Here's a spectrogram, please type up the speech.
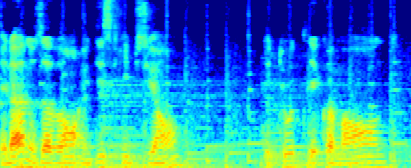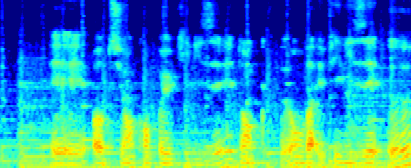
Et là, nous avons une description de toutes les commandes et options qu'on peut utiliser. Donc, on va utiliser E,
